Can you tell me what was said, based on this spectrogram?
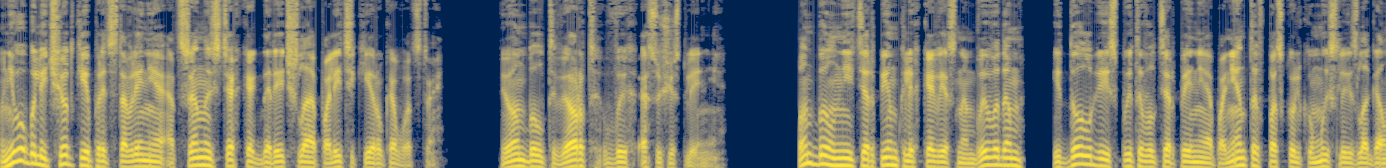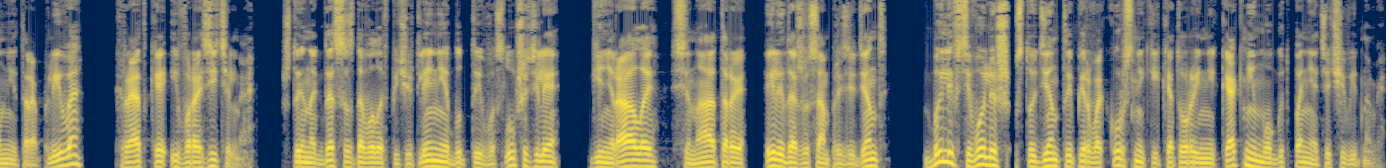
У него были четкие представления о ценностях, когда речь шла о политике и руководстве. И он был тверд в их осуществлении. Он был нетерпим к легковесным выводам и долго испытывал терпение оппонентов, поскольку мысли излагал неторопливо, кратко и выразительно, что иногда создавало впечатление, будто его слушатели генералы, сенаторы или даже сам президент были всего лишь студенты-первокурсники, которые никак не могут понять очевидного.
